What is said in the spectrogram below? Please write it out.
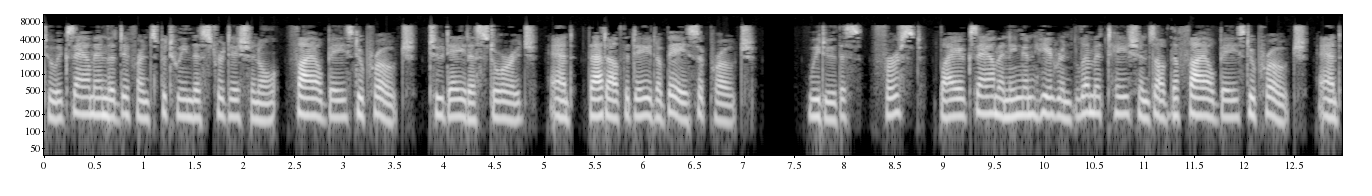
to examine the difference between this traditional file-based approach to data storage and that of the database approach. We do this first by examining inherent limitations of the file-based approach and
